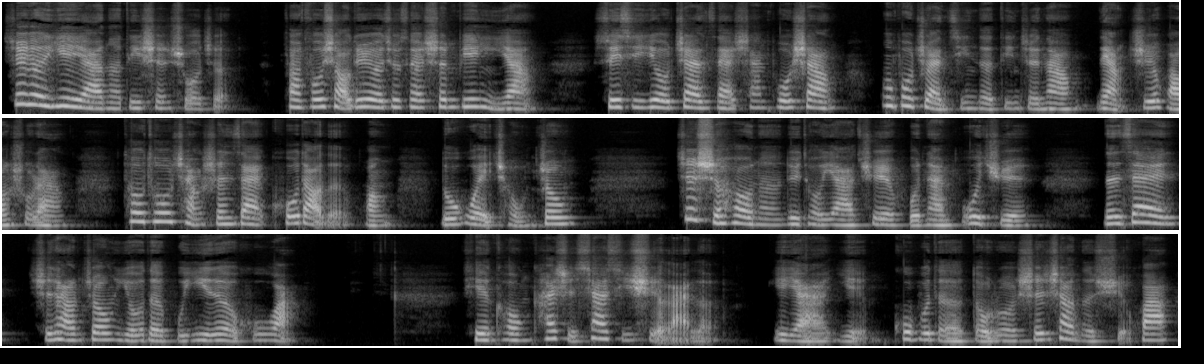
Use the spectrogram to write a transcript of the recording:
这个夜芽呢，低声说着，仿佛小绿儿就在身边一样，随即又站在山坡上。目不转睛地盯着那两只黄鼠狼，偷偷藏身在枯倒的黄芦苇丛中。这时候呢，绿头鸭却浑然不觉，能在池塘中游得不亦乐乎啊！天空开始下起雪来了，叶芽也顾不得抖落身上的雪花，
